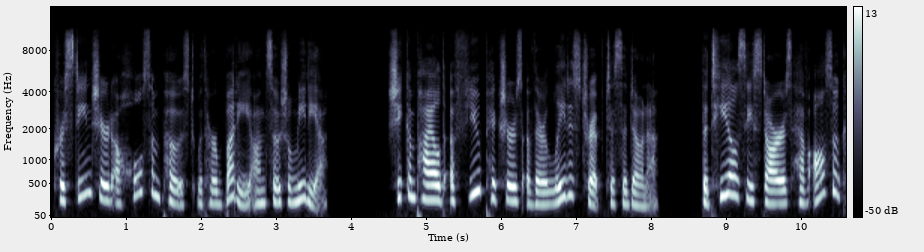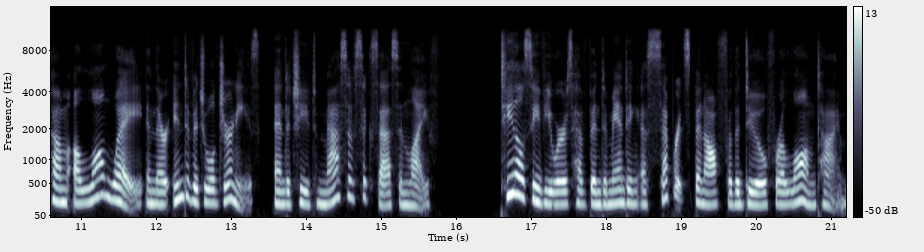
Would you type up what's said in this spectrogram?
Christine shared a wholesome post with her buddy on social media. She compiled a few pictures of their latest trip to Sedona. The TLC stars have also come a long way in their individual journeys and achieved massive success in life. TLC viewers have been demanding a separate spin-off for the duo for a long time.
